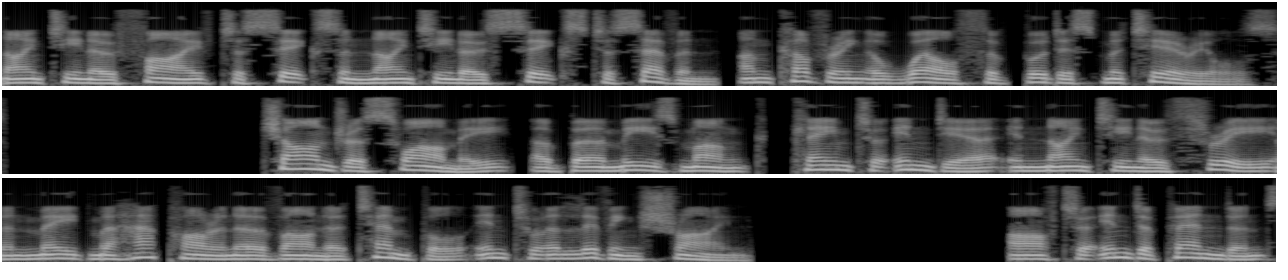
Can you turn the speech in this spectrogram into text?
1905–6 and 1906–7, uncovering a wealth of Buddhist materials. Chandra Swami, a Burmese monk, came to India in 1903 and made Mahaparinirvana temple into a living shrine. After independence,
